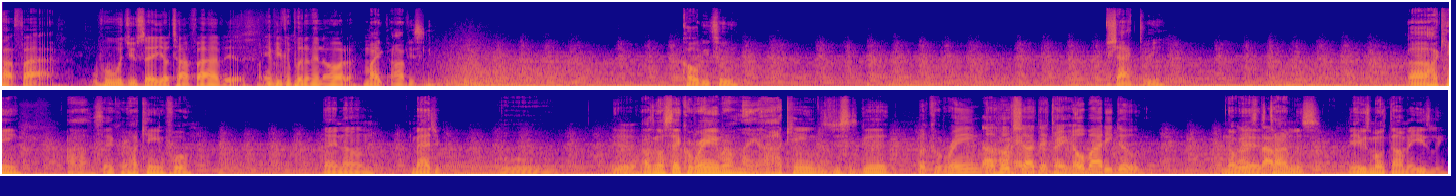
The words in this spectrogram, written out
top five. Who would you say your top five is, if you can put them in order? Mike, obviously. Kobe too. Shaq three. Uh, Hakeem. I was gonna say Kareem. Hakeem four. And um, Magic. Ooh, yeah. I was gonna say Kareem, but I'm like, ah, Hakeem was just as good. But Kareem, the No, I hook shot that debate. can't nobody do. No, yeah, it's timeless. Yeah, he was the most dominant easily.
